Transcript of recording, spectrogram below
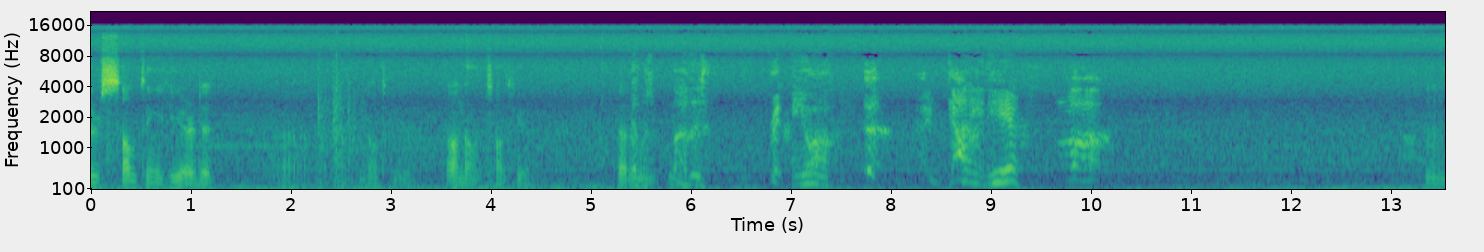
There's something here that... Uh, not here. Oh no, it's not here. That other Those one. mothers rip me off. I'm dying here. Oh. Hmm.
